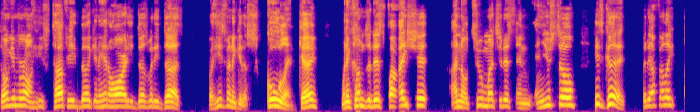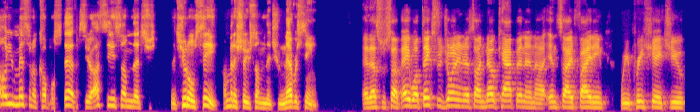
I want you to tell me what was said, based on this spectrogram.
Don't get me wrong. He's tough. He can hit hard. He does what he does. But he's gonna get a schooling. Okay. When it comes to this fight shit, I know too much of this, and and you still he's good. But I feel like oh, you're missing a couple steps here. I see something that you, that you don't see. I'm gonna show you something that you never seen. Hey, that's what's up. Hey, well, thanks for joining us on No Capping and uh, Inside Fighting. We appreciate you.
